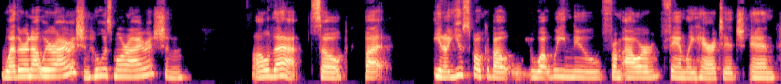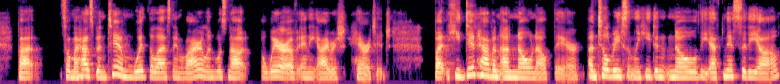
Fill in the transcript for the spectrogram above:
whether or not we were Irish and who was more Irish and all of that. So but you know you spoke about what we knew from our family heritage and but so my husband tim with the last name of ireland was not aware of any irish heritage. But he did have an unknown out there. Until recently he didn't know the ethnicity of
